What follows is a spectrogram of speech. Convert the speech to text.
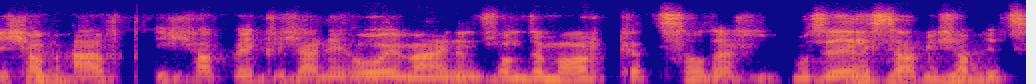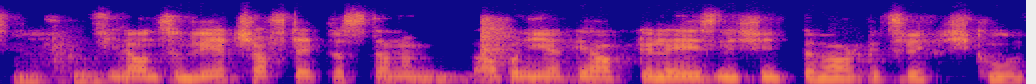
ich habe auch, ich habe wirklich eine hohe Meinung von den Markets, oder? Muss ehrlich sagen, ich habe jetzt Finanz und Wirtschaft etwas dann abonniert gehabt, gelesen. Ich finde die Markets wirklich cool.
